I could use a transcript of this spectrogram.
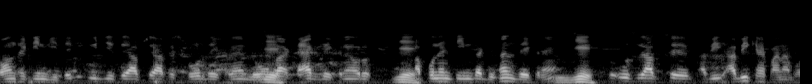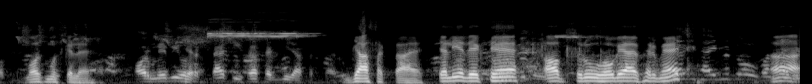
कौन सी टीम जीतेगी क्योंकि जिस हिसाब से आप स्कोर देख रहे हैं लोगों का अटैक देख रहे हैं और अपोनेंट टीम का डिफेंस देख रहे हैं जी। तो उस हिसाब से अभी अभी कह पाना बहुत मुश्किल बहुत मुश्किल है। और मे भी हो सकता है तीसरा सेट भी जा सकता है। जा सकता है। चलिए देखते हैं अब शुरू हो गया है फिर मैच तो हाँ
